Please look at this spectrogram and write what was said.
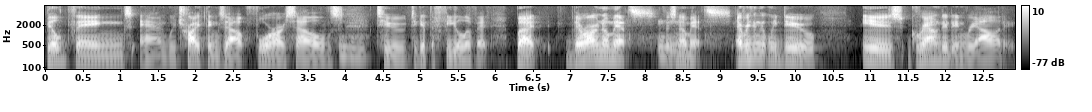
build things and we try things out for ourselves Mm-hmm. to to get the feel of it. But there are no myths. There's Mm-hmm. no myths. Everything that we do is grounded in reality.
